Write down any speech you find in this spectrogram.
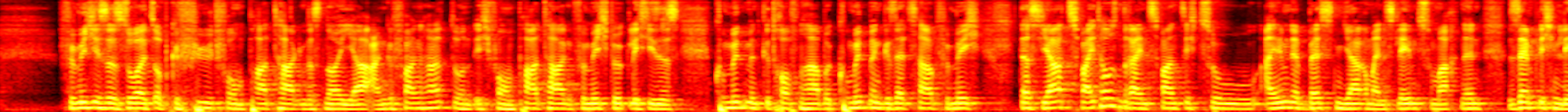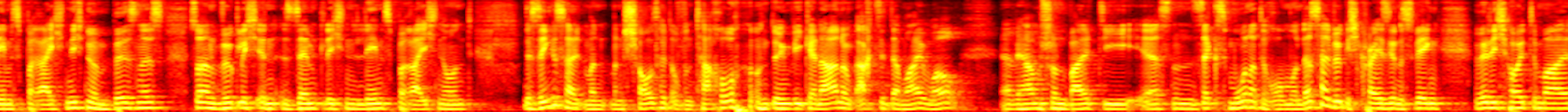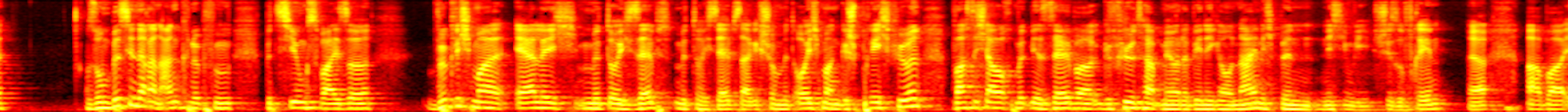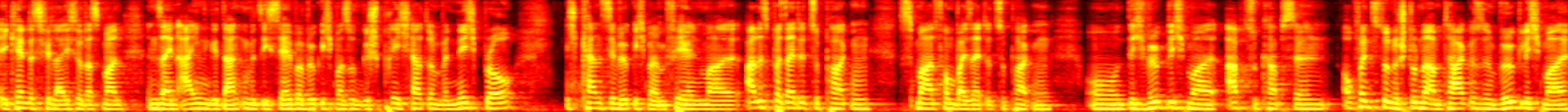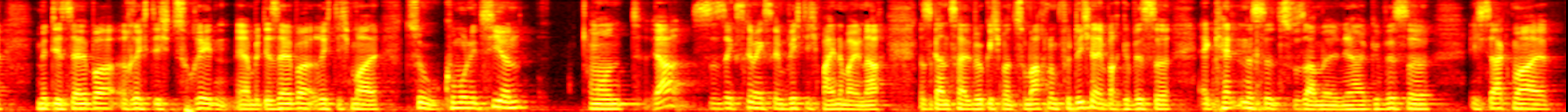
für mich ist es so, als ob gefühlt vor ein paar Tagen das neue Jahr angefangen hat und ich vor ein paar Tagen für mich wirklich dieses Commitment getroffen habe, Commitment gesetzt habe für mich, das Jahr 2023 zu einem der besten Jahre meines Lebens zu machen in sämtlichen Lebensbereichen, nicht nur im Business, sondern wirklich in sämtlichen Lebensbereichen und das Ding ist halt, man, man schaut halt auf den Tacho und irgendwie, keine Ahnung, 18. Mai, wow, ja, wir haben schon bald die ersten sechs Monate rum und das ist halt wirklich crazy und deswegen will ich heute mal so ein bisschen daran anknüpfen, beziehungsweise wirklich mal ehrlich mit euch selbst, mit euch selbst sage ich schon, mit euch mal ein Gespräch führen, was ich auch mit mir selber geführt habe, mehr oder weniger. Und nein, ich bin nicht irgendwie schizophren, ja, aber ihr kennt es vielleicht so, dass man in seinen eigenen Gedanken mit sich selber wirklich mal so ein Gespräch hat und wenn nicht, Bro, ich kann es dir wirklich mal empfehlen, mal alles beiseite zu packen, Smartphone beiseite zu packen und dich wirklich mal abzukapseln, auch wenn es nur eine Stunde am Tag ist und wirklich mal mit dir selber richtig zu reden, ja, mit dir selber richtig mal zu kommunizieren. Und ja, es ist extrem, extrem wichtig, meiner Meinung nach, das Ganze halt wirklich mal zu machen, um für dich einfach gewisse Erkenntnisse zu sammeln, ja, gewisse, ich sag mal,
